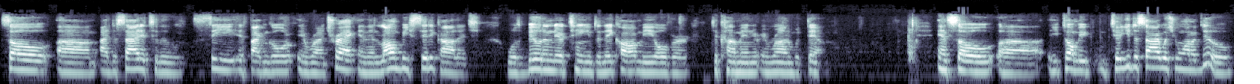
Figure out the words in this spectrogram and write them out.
So um, I decided to see if I can go and run track. And then Long Beach City College was building their teams, and they called me over to come in and run with them. And so uh, he told me, until you decide what you want to do,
